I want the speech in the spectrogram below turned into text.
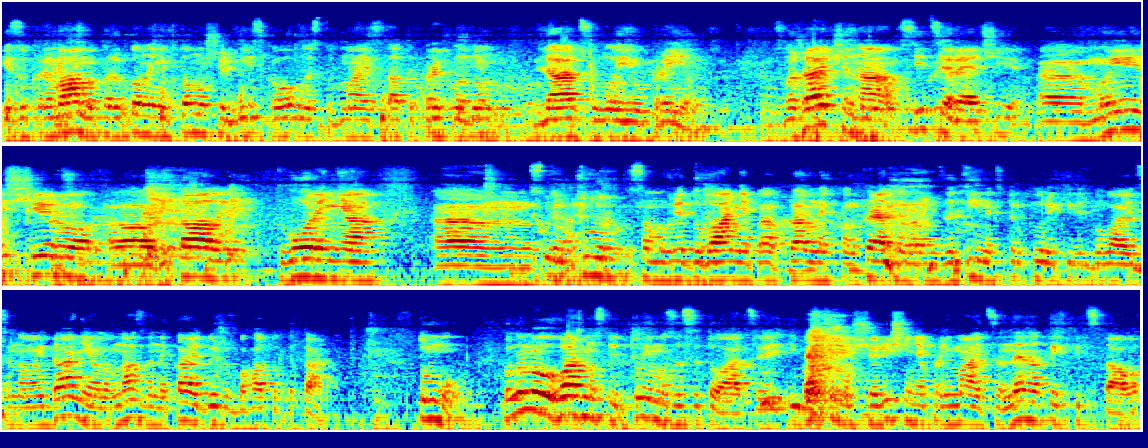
І, зокрема, ми переконані в тому, що Львівська область тут має стати прикладом для цілої України. Зважаючи на всі ці речі, е, ми щиро е, вітали творення структур самоврядування, певних конкретних організаційних структур, які відбуваються на Майдані, але в нас виникає дуже багато питань. Тому, коли ми уважно слідкуємо за ситуацією і бачимо, що рішення приймається не на тих підставах,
